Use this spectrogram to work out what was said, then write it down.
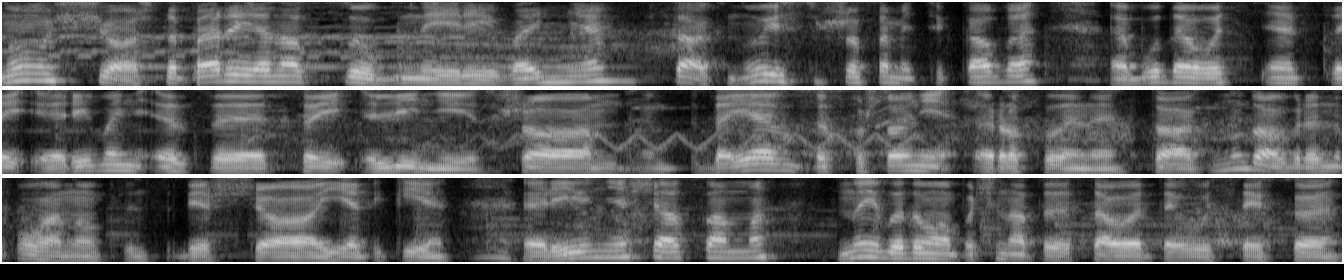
Ну що ж, тепер є наступний рівень. Так, ну і що саме цікаве, е, буде ось е, цей рівень з цієї лінії, що дає безкоштовні рослини. Так, ну добре, непогано, в принципі, що є такі рівні з часом. Ну і будемо починати ставити ось цих е, е,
